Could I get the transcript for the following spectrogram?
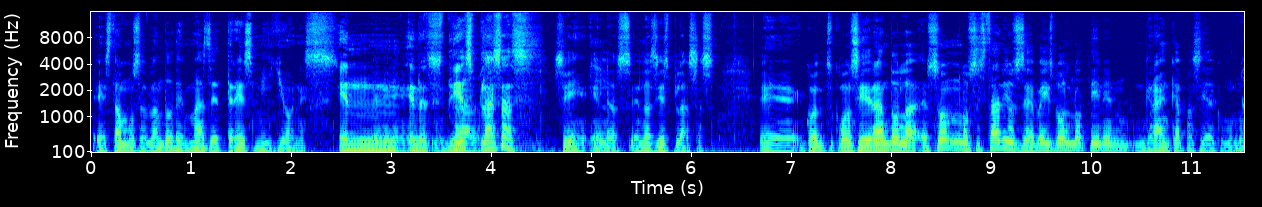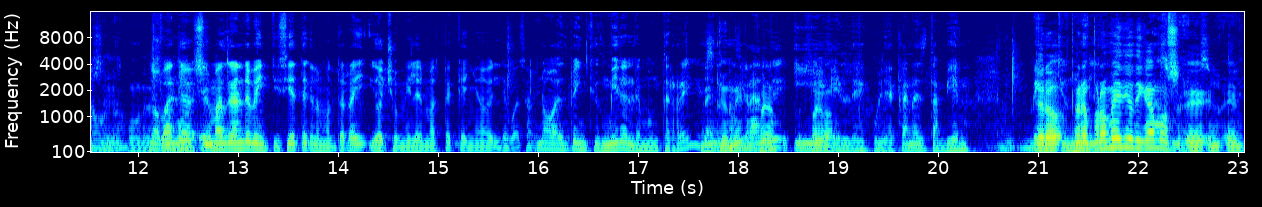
Estamos hablando de más de 3 millones. En, de en las 10 entradas. plazas. Sí, en las en las 10 plazas. Eh, con- considerando la, son los estadios de béisbol no tienen gran capacidad como los No, de, no. como los No, van de- fútbol, sí. el más grande 27 que el de Monterrey y 8000 el más pequeño el de WhatsApp. No, es 21 mil el de Monterrey, es el 21,000, más grande, y pues, bueno. el de Culiacán es también Pero, 21,000, pero en promedio, digamos, eh, el, el-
